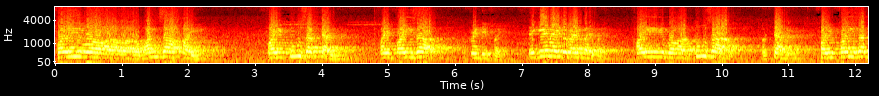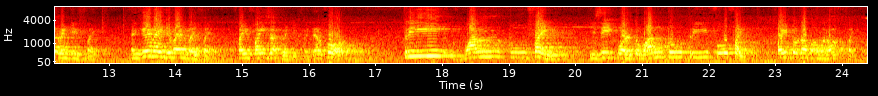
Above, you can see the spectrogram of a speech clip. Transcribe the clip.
5 uh, 1s are 5. 5 2s are 10. 5 5s are 25. Again I divide by 5. 5 uh, 2s are uh, 10. 5 5s are 25. Again I divide by 5. 5 5s are 25. Therefore, 3 1 2 5 is equal to 1 2 3 4 5. 5 to the power of 5.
